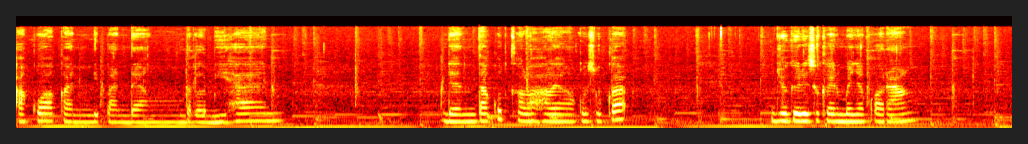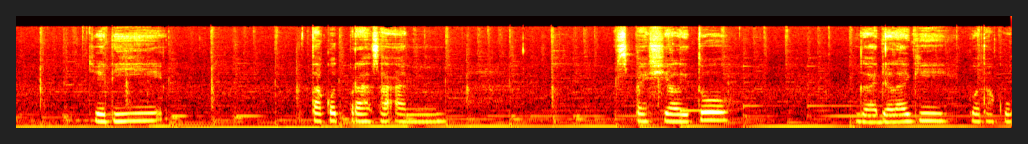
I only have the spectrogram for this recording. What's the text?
aku akan dipandang berlebihan, dan takut kalau hal yang aku suka juga disukain banyak orang. Jadi takut perasaan spesial itu gak ada lagi buat aku.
